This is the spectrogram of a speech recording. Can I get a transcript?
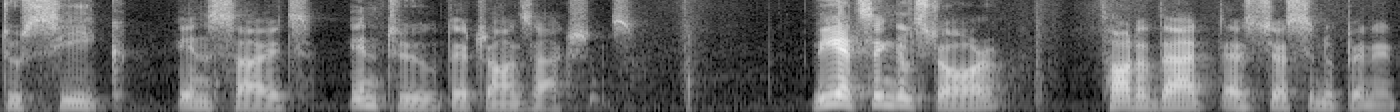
to seek insights into their transactions. We at SingleStore thought of that as just an opinion.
